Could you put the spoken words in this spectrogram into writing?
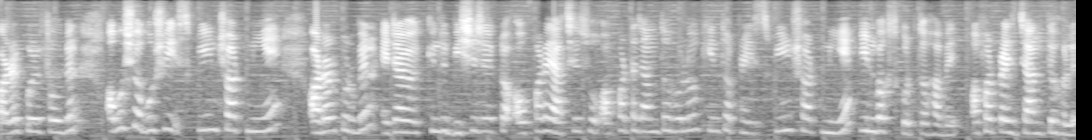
অর্ডার করে ফেলবেন। অবশ্যই অবশ্যই স্ক্রিনশট নিয়ে অর্ডার করবেন। এটা কিন্তু বিশেষ একটা অফারে আছে। সো অফারটা জানতে হলেও কিন্তু আপনার স্ক্রিনশট নিয়ে ইনবক্স করতে হবে। অফার প্রাইস জানতে হলে।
